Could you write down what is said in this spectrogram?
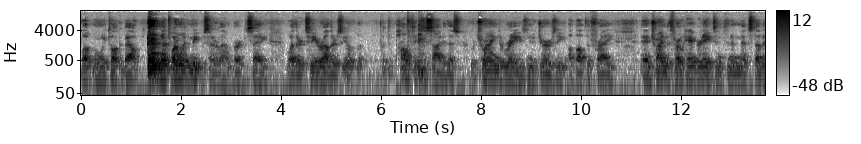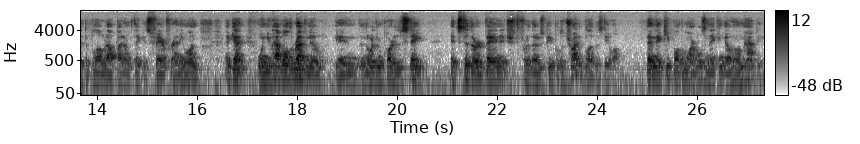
But when we talk about, that's why I wanted to meet with Senator Lautenberg to say, whether it's he or others, you know, put the politics aside of this. We're trying to raise New Jersey above the fray and trying to throw hand grenades into the midst of it to blow it up, I don't think is fair for anyone. Again, when you have all the revenue in the northern part of the state, it's to their advantage for those people to try to blow this deal up. Then they keep all the marbles and they can go home happy.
